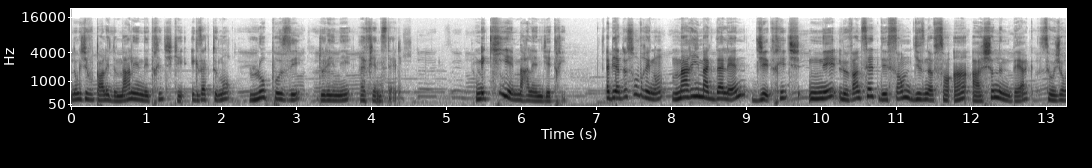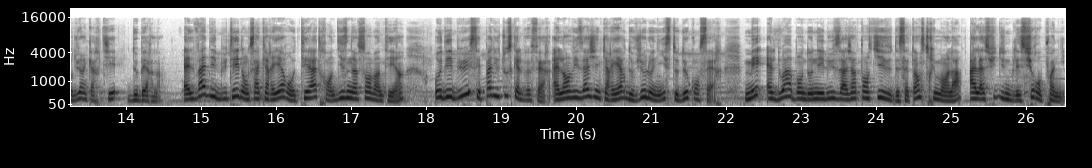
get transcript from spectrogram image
Donc je vais vous parler de Marlène Dietrich qui est exactement l'opposé de l'aînée Riefenstahl. Mais qui est Marlène Dietrich? Eh bien de son vrai nom, Marie Magdalene Dietrich, née le 27 décembre 1901 à Schönenberg, c'est aujourd'hui un quartier de Berlin. Elle va débuter donc sa carrière au théâtre en 1921. Au début, c'est pas du tout ce qu'elle veut faire. Elle envisage une carrière de violoniste de concert, mais elle doit abandonner l'usage intensif de cet instrument-là à la suite d'une blessure au poignet.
